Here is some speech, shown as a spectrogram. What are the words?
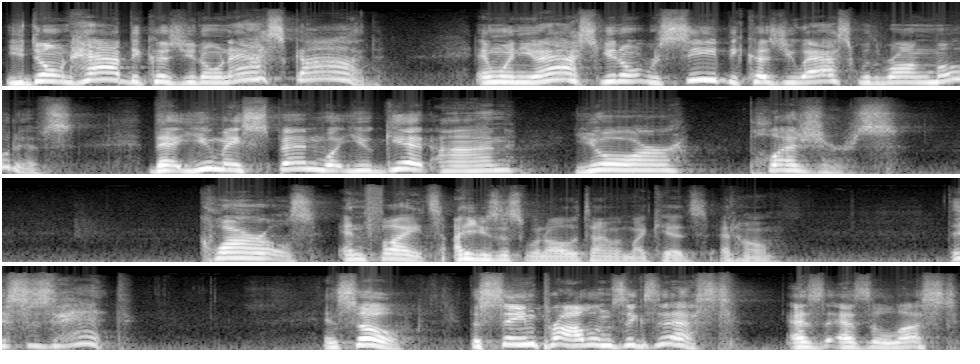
You don't have because you don't ask God. And when you ask, you don't receive because you ask with wrong motives, that you may spend what you get on your pleasures. Quarrels and fights. I use this one all the time with my kids at home. This is it. And so, the same problems exist as, as the lust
